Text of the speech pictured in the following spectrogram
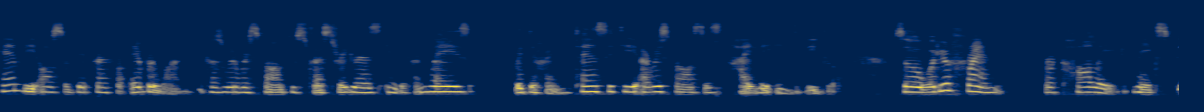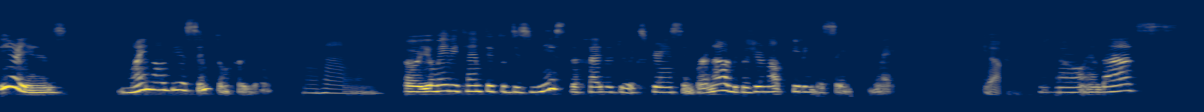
can be also different for everyone because we respond to stress triggers in different ways with different intensity. Our response is highly individual. So what your friend or colleague may experience might not be a symptom for you. Mm-hmm. So you may be tempted to dismiss the fact that you're experiencing burnout because you're not feeling the same way. Yeah. You know, and that's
